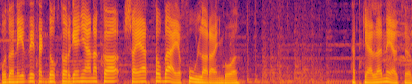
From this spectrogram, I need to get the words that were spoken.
oda nézzétek Dr. Genyának a saját szobája full aranyból. Hát kell lennél több?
